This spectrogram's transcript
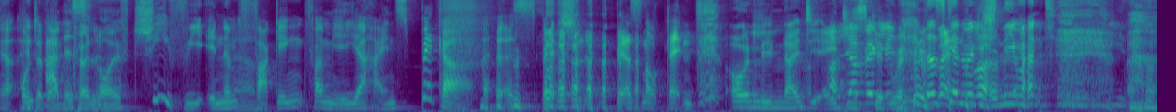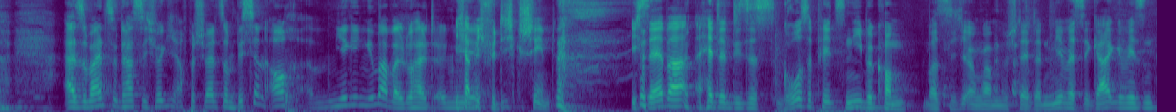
Ja, und alles können. läuft schief, wie in einem fucking Familie Heinz Becker äh, Special, wer es noch kennt. Only 9080 Ja, wirklich, das kennt wirklich niemand. Also meinst du, du hast dich wirklich auch beschwert, so ein bisschen auch äh, mir gegenüber, weil du halt irgendwie. Ich habe mich für dich geschämt. Ich selber hätte dieses große Pilz nie bekommen, was ich irgendwann bestellt hätte. Mir wäre es egal gewesen,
